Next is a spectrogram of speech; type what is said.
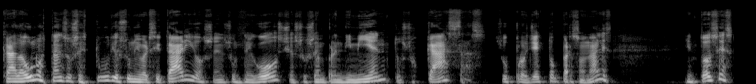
Cada uno está en sus estudios universitarios, en sus negocios, sus emprendimientos, sus casas, sus proyectos personales. Entonces,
